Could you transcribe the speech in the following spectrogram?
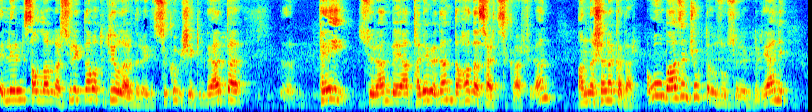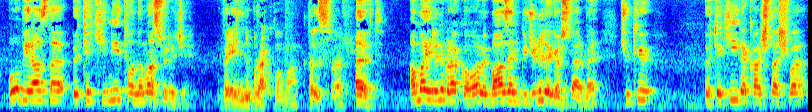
Ellerini sallarlar sürekli ama tutuyorlardır eli sıkı bir şekilde. Hatta pay süren veya talep eden daha da sert sıkar filan anlaşana kadar. O bazen çok da uzun sürebilir. Yani o biraz da ötekini tanıma süreci. Ve elini bırakmamakta ısrar. Evet. Ama elini bırakmama ve bazen gücünü de gösterme. Çünkü ötekiyle karşılaşma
